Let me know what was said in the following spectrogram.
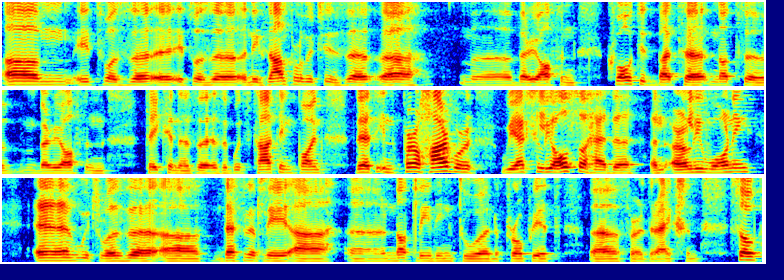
um, it was, uh, it was an example which is uh, very often quoted, but uh, not uh, very often taken as a, as a, good starting point, that in Pearl Harbor, we actually also had a, an early warning, uh, which was uh, uh, definitely not leading to an appropriate further action. So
